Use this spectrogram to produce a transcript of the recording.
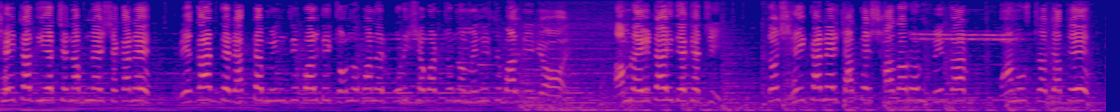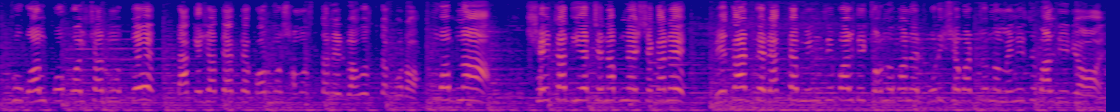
সেইটা দিয়েছেন আপনি, সেখানে বেকারদের একটা মিউনিসিপ্যালিটি জনগণের পরিষেবার জন্য মিউনিসিপালিটি হয়। আমরা এটাই দেখেছি। তো সেইখানে যাতে সাধারণ বেকার মানুষরা যাতে খুব অল্প পয়সার মধ্যে তাকে যাতে একটা কর্মসংস্থানের ব্যবস্থা করা সম্ভব না, সেইটা দিয়েছেন আপনি, সেখানে বেকারদের একটা মিউনিসিপ্যালিটি জনগণের পরিষেবার জন্য মিউনিসিপালিটি হয়।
